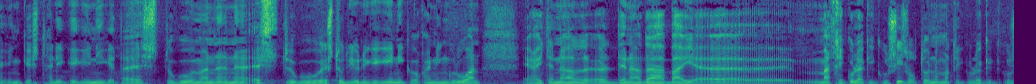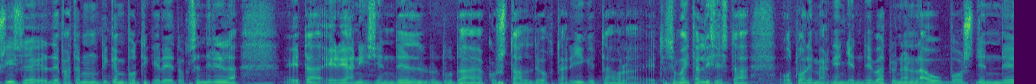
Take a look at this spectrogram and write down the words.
inkestarik eginik eta ez dugu eman ez dugu estudiorik eginik horren inguruan. Erraiten al dena da bai uh, matrikulak ikusiz ortoen matrikulak ikusiz uh, departamentik enpotik ere etortzen direla. Eta ere aniz jendel duda kostalde hortarik eta hola eta zemait aliz ez da otuaren bernean jende bat unan lau bost jende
